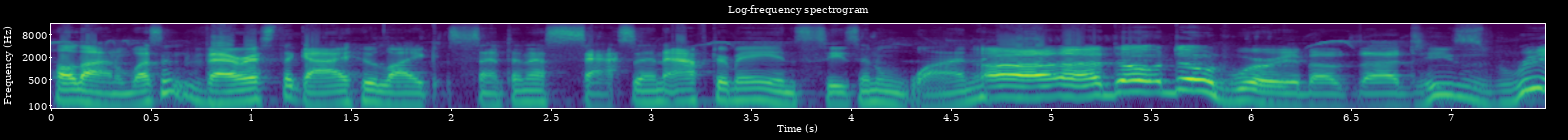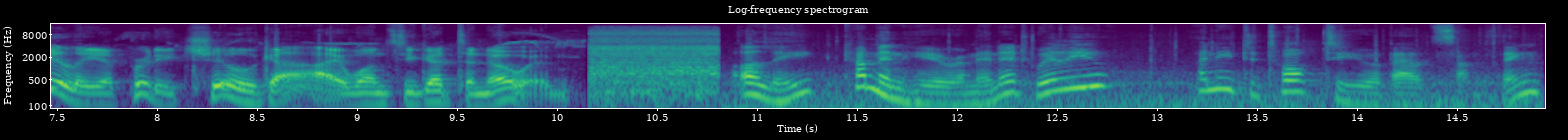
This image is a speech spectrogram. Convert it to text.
Hold on, wasn't Varys the guy who, like, sent an assassin after me in season one? Uh, don't, don't worry about that. He's really a pretty chill guy once you get to know him. Ollie, come in here a minute, will you? I need to talk to you about something.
